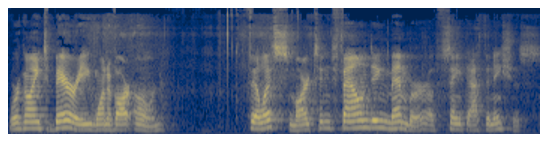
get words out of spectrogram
we're going to bury one of our own Phyllis Martin, founding member of St. Athanasius.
